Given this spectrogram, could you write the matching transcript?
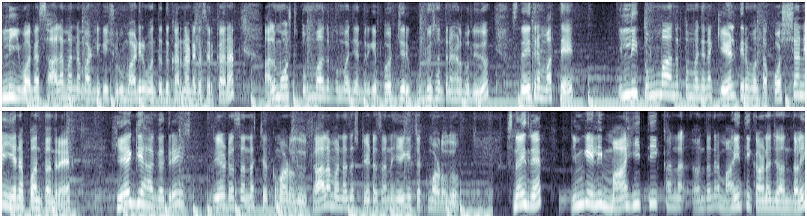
ಇಲ್ಲಿ ಇವಾಗ ಸಾಲ ಮನ್ನಾ ಮಾಡಲಿಕ್ಕೆ ಶುರು ಮಾಡಿರುವಂಥದ್ದು ಕರ್ನಾಟಕ ಸರ್ಕಾರ. ಆಲ್ಮೋಸ್ಟ್ ತುಂಬ ಅಂದರೆ ತುಂಬ ಜನರಿಗೆ ಭರ್ಜರಿ ಗುಡ್ಡಿಸ್ ಅಂತಲೇ ಹೇಳ್ಬೋದು ಇದು. ಸ್ನೇಹಿತರೆ, ಮತ್ತೆ ಇಲ್ಲಿ ತುಂಬ ಅಂದರೆ ತುಂಬ ಜನ ಕೇಳ್ತಿರುವಂಥ ಕ್ವಶನೇ ಏನಪ್ಪ ಅಂತಂದರೆ, ಹೇಗೆ ಹಾಗಾದರೆ ಸ್ಟೇಟಸನ್ನು ಚೆಕ್ ಮಾಡೋದು? ಸಾಲ ಮನ್ನಾದ ಸ್ಟೇಟಸನ್ನು ಹೇಗೆ ಚೆಕ್ ಮಾಡೋದು? ಸ್ನೇಹಿತರೆ ನಿಮಗೆ ಇಲ್ಲಿ ಮಾಹಿತಿ ಕನ್ನ ಅಂತಂದರೆ ಮಾಹಿತಿ ಕಣಜ ಅಂತೇಳಿ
